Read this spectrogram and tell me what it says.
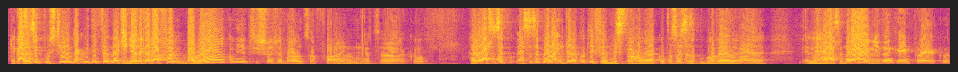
Tak já jsem si pustil jen takový ty filmečky. Mě teda fakt bavila, jako mně přišlo, že byla docela fajn. Mě to jako Hele, já jsem se, já jsem se podíval na internetu ty filmy z toho, jako to jsem se pobavil, jo, ale nehrál jsem. právě mě ten gameplay jako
